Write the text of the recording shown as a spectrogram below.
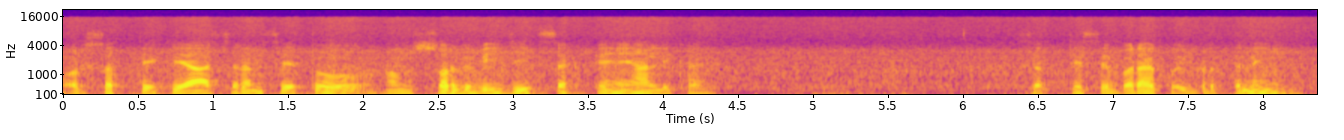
और सत्य के आचरण से तो हम स्वर्ग भी जीत सकते हैं, यहाँ लिखा है। सत्य से बड़ा कोई व्रत नहीं है।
